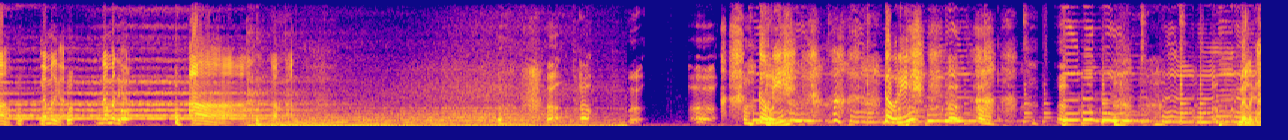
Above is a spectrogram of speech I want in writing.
ఆ, నెమ్మదిగా నెమ్మదిగా. ఆ, గౌరీ గౌరీ. మెల్లగా.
